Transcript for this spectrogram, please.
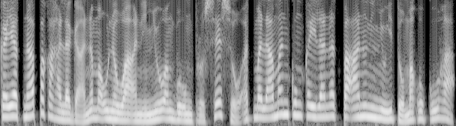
Kaya't napakahalaga na maunawaan ninyo ang buong proseso at malaman kung kailan at paano ninyo ito makukuha.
